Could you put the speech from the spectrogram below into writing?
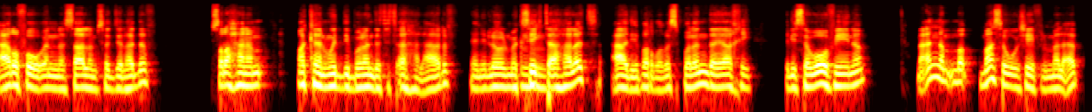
عرفوا إن سالم سجل هدف بصراحة أنا ما كان ودي بولندا تتأهل عارف يعني لو المكسيك. تأهلت عادي برضه بس بولندا يا أخي اللي سووه فينا مع إنه ما- سووا شيء في الملعب.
